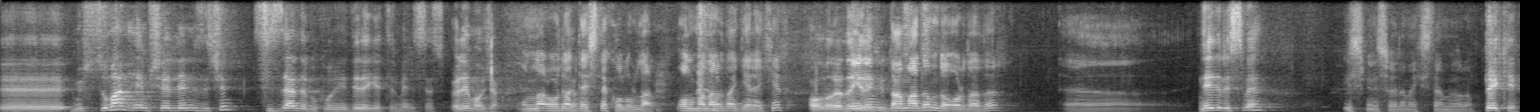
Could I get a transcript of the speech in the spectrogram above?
e, Müslüman hemşerileriniz için sizler de bu konuyu dile getirmelisiniz. Öyle mi hocam? Onlar orada destek olurlar. Olmaları da gerekir. Olmaları da Benim gerekir damadım da oradadır. Ee, Nedir ismi? İsmini söylemek istemiyorum. Peki.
